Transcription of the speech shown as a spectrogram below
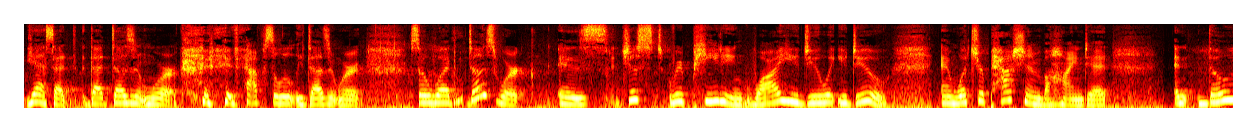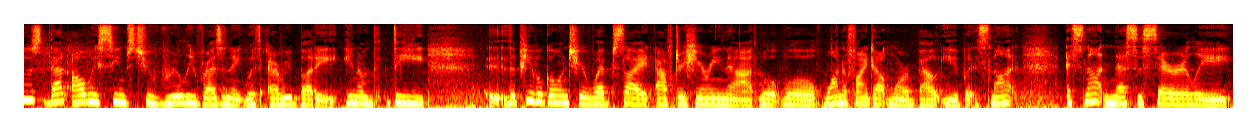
yes, that that doesn't work. it absolutely doesn't work. So what does work is just repeating why you do what you do, and what's your passion behind it and those that always seems to really resonate with everybody. You know the the people go into your website after hearing that will will want to find out more about you but it's not it's not necessarily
